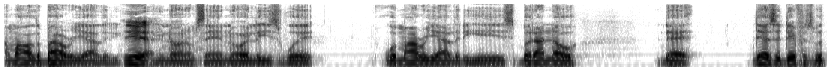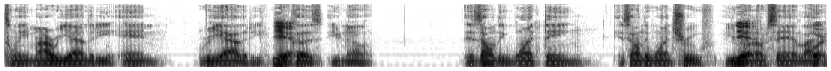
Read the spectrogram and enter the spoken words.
I'm all about reality. Yeah. You know what I'm saying? Or at least what what my reality is. But I know that there's a difference between my reality and reality Yeah. because you know there's only one thing. It's only one truth. You know what i'm saying? like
